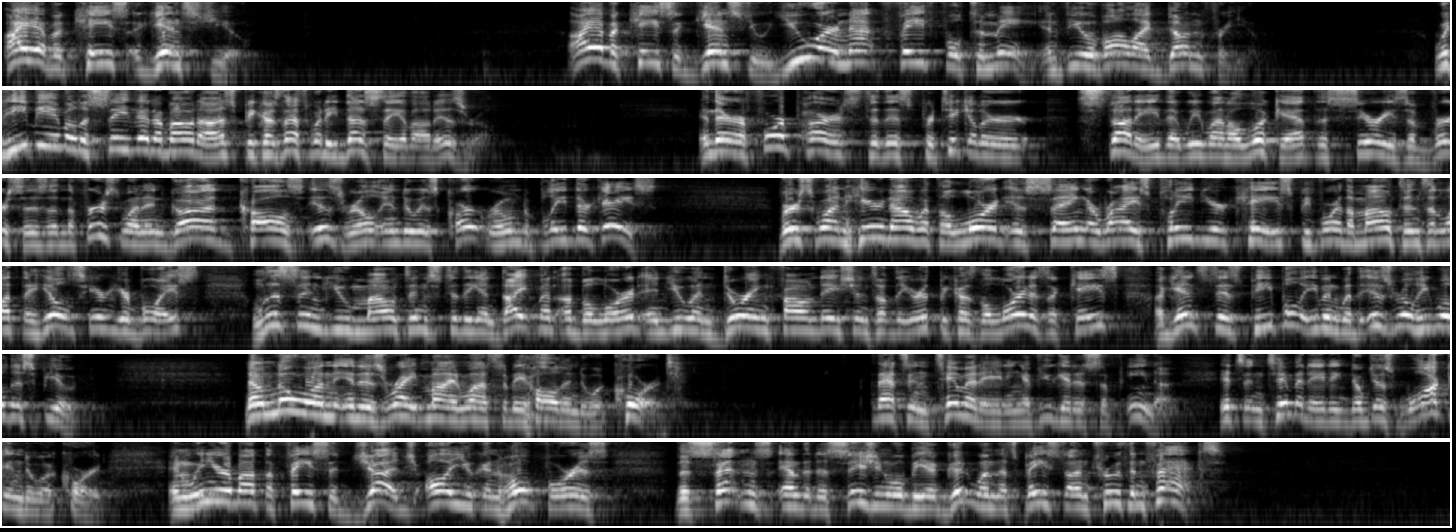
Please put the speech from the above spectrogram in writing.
I have a case against you? I have a case against you. You are not faithful to me in view of all I've done for you. Would he be able to say that about us? Because that's what he does say about Israel. And there are four parts to this particular study that we want to look at, this series of verses. And the first one, and God calls Israel into his courtroom to plead their case. Verse 1 Hear now what the Lord is saying Arise, plead your case before the mountains, and let the hills hear your voice. Listen, you mountains, to the indictment of the Lord, and you enduring foundations of the earth, because the Lord has a case against his people, even with Israel he will dispute. Now, no one in his right mind wants to be hauled into a court. That's intimidating if you get a subpoena. It's intimidating to just walk into a court. And when you're about to face a judge, all you can hope for is the sentence and the decision will be a good one that's based on truth and facts.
